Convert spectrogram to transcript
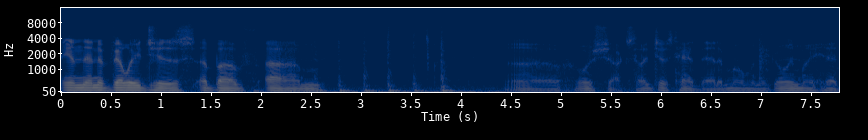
And then a village is above. Um, uh, oh shucks! I just had that a moment ago in my head.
